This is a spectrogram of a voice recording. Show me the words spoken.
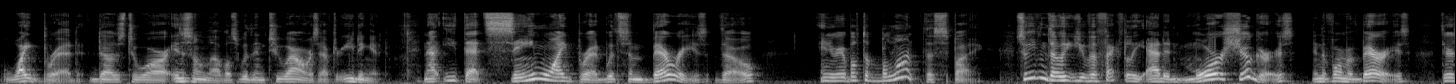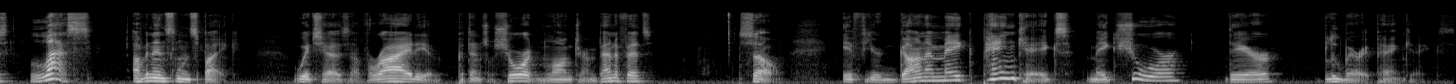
white bread does to our insulin levels within two hours after eating it. Now eat that same white bread with some berries, though, and you're able to blunt the spike. So even though you've effectively added more sugars in the form of berries, there's less of an insulin spike, which has a variety of potential short and long-term benefits. So if you're gonna make pancakes, make sure they're blueberry pancakes.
